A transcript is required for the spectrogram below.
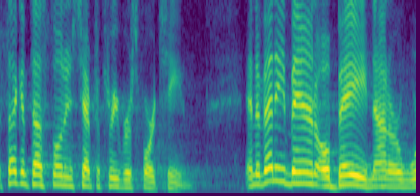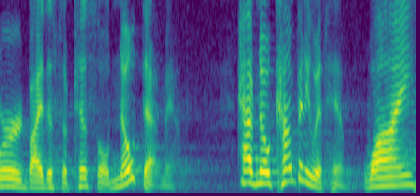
Second Thessalonians chapter 3, verse 14. And if any man obey not our word by this epistle, note that man. Have no company with him. Why?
